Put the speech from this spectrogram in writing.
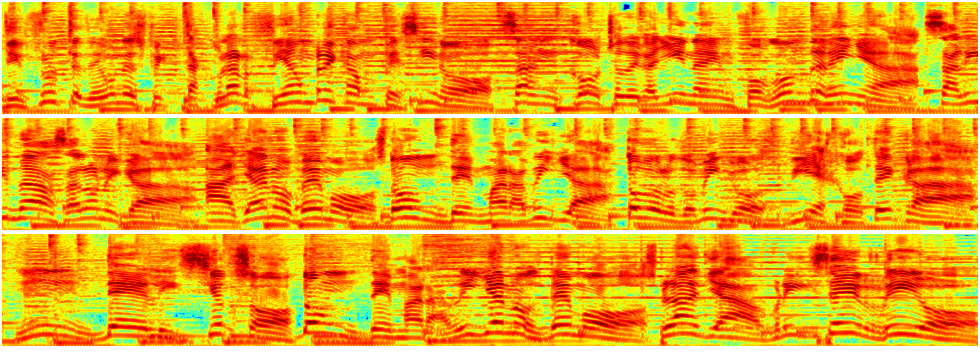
Disfrute de un espectacular fiambre campesino, sancocho de gallina en fogón de leña, salida salónica. Allá nos vemos, donde maravilla, todos los domingos, viejoteca. Mmm, delicioso, donde maravilla nos vemos, playa, brisa y río.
